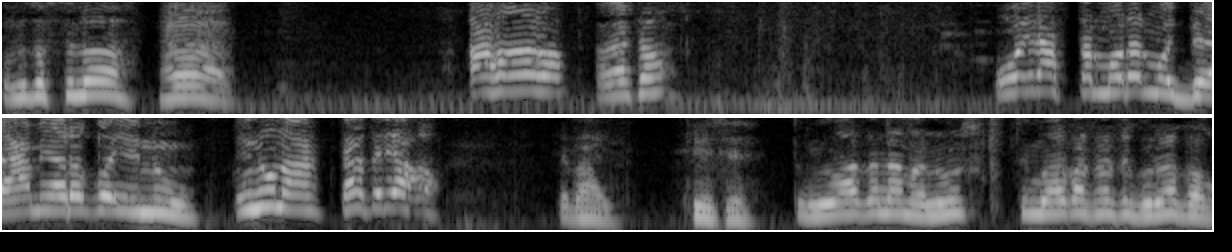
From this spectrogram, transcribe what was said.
তুমি তো ছিল হ্যাঁ। আহ! ওই রাস্তার মোড়ের মধ্যে আমি আরও কই ইনু। ইনু না তাড়াতাড়ি আহ। এ ভাই কি হয়েছে তুমি অজানা মানুষ তুমি ওর পাশে পাশে ঘুরে পাও।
